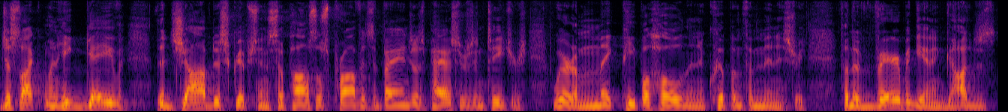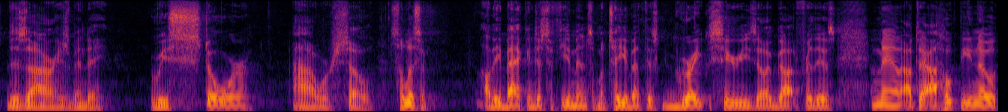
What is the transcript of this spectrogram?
Just like when he gave the job descriptions apostles, prophets, evangelists, pastors, and teachers, we are to make people whole and equip them for ministry. From the very beginning, God's desire has been to restore our soul. So listen, I'll be back in just a few minutes. I'm going to tell you about this great series that I've got for this. Man, tell you, I hope you know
